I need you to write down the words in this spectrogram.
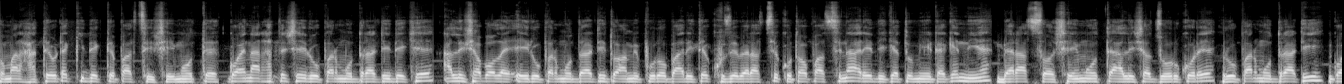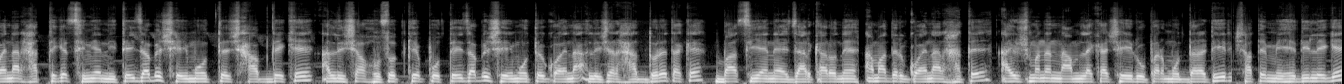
তোমার হাতে ওটা কি দেখতে পাচ্ছি? সেই মুহূর্তে গয়নার হাতে সেই রূপার মুদ্রাটি দেখে আলিশা বলে, এই রূপার মুদ্রাটি তো আমি পুরো বাড়িতে খুঁজে বেড়াচ্ছি, কোথাও পাচ্ছি না। আর এদিকে তুমি এটাকে নিয়ে বেড়াচ্ছ। সেই মুহূর্তে আলিশা জোর করে রূপার মুদ্রাটি গয়নার হাত থেকে ছিনিয়ে নিতেই যাবে। সেই মুহূর্তে সাপ দেখে আলিশা হোসত খেয়ে পড়তেই যাবে। সেই মুহূর্তে গয়না আলিশার হাত ধরে তাকে বাঁচিয়ে নেয়, যার কারণে আমাদের গয়নার হাতে আয়ুষ্মানের নাম লেখা সেই রূপার মুদ্রাটির সাথে মেহেদি লেগে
